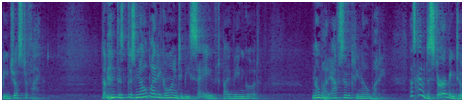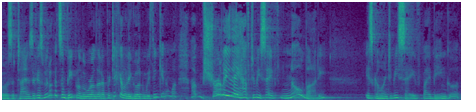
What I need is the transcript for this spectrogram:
be justified. There's, there's nobody going to be saved by being good. Nobody, absolutely nobody. That's kind of disturbing to us at times because we look at some people in the world that are particularly good and we think, you know what, uh, surely they have to be saved. Nobody is going to be saved by being good.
